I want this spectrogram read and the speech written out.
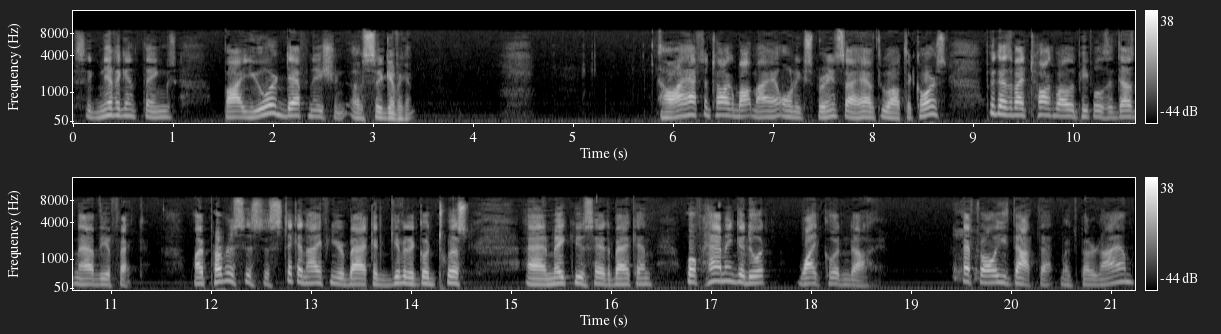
significant things by your definition of significant. Now, I have to talk about my own experience I have throughout the course because if I talk about other people's, it doesn't have the effect. My purpose is to stick a knife in your back and give it a good twist and make you say at the back end, well, if Hamming could do it, why couldn't I? After all, he's not that much better than I am.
